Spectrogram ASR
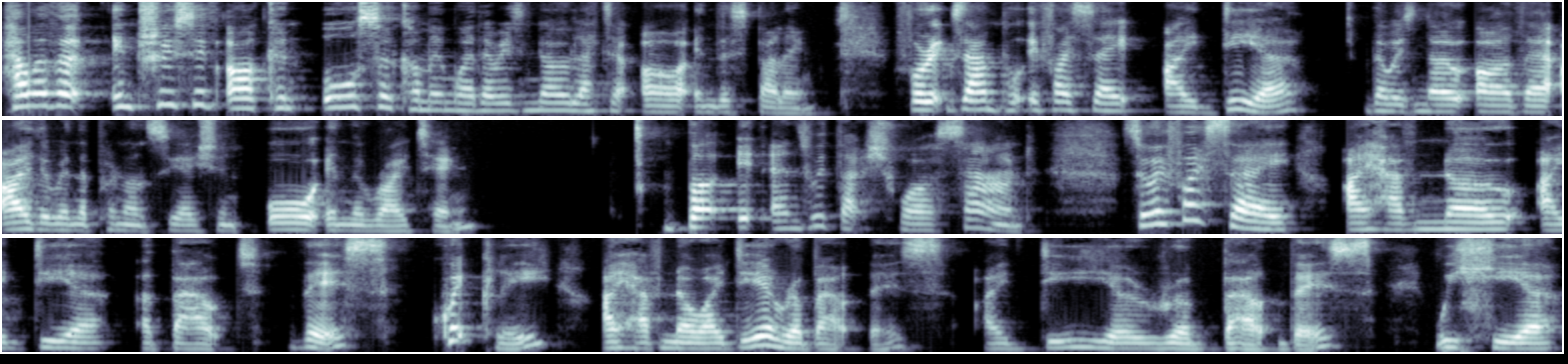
However, intrusive R can also come in where there is no letter R in the spelling. For example, if I say idea, there is no R there either in the pronunciation or in the writing. But it ends with that schwa sound. So if I say, I have no idea about this, quickly, I have no idea about this, idea about this, we hear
